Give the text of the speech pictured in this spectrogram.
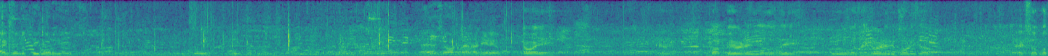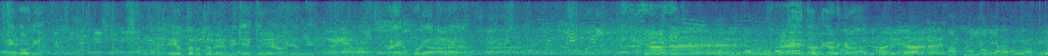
129 ਬੋਲਗਾ ਇਹ ਸ਼ਾਟ ਲੈਣਾ ਜਿਹੜੇ ਓਏ ਬਾਬੇ ਵੇਲੇ ਜਦੋਂ ਦੇ ਗੁਰੂ ਗੋਬਿੰਦ ਸਿੰਘ ਵੇਲੇ ਦੀ ਬੋੜੀ ਸਾਹਿਬ 132 ਬੌੜੀਆਂ ਇਹ ਉਧਰ ਨੂੰ ਥੱਲੇ ਨੂੰ ਨੀਚੇ ਤੁਰੇ ਹੋ ਜਾਂਦੀ ਐਨ ਪੌੜੀਆਂ ਉਤਰ ਗਈਆਂ ਇਹ ਦੰਦਗੜ ਕਰਾ ਆਪਣੀਆਂ ਵਿਆਹ ਦੀਆਂ ਤੇ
